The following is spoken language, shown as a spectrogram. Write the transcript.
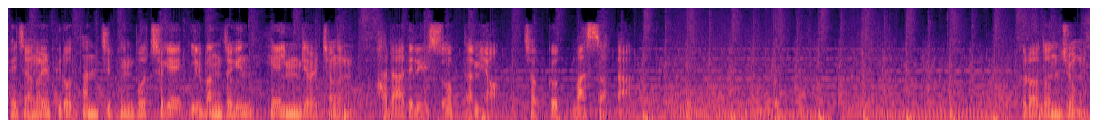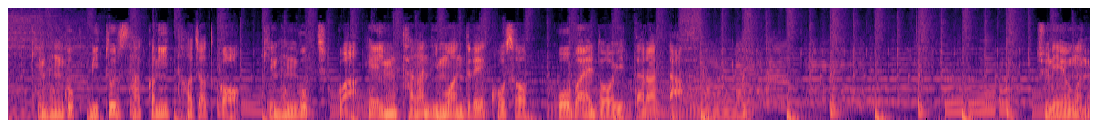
회장을 비롯한 집행부 측의 일방적인 해임 결정은 받아들일 수 없다며 적극 맞섰다. 그러던 중 김홍국 미투 사건이 터졌고 김홍국 측과 해임당한 임원들의 고소, 고발도 잇따랐다. 주 내용은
